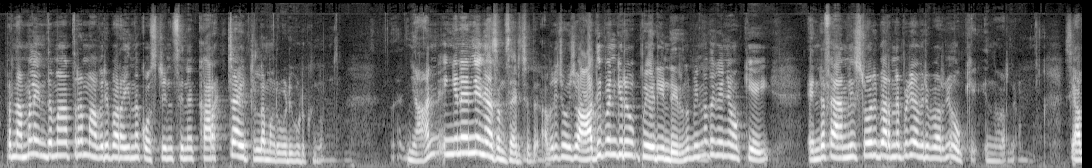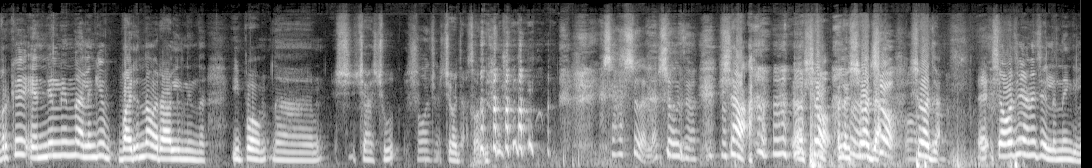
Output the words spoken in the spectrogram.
അപ്പം നമ്മൾ എന്തുമാത്രം അവർ പറയുന്ന ക്വസ്റ്റ്യൻസിന് കറക്റ്റായിട്ടുള്ള മറുപടി കൊടുക്കുന്നു. ഞാൻ ഇങ്ങനെ തന്നെയാണ് ഞാൻ സംസാരിച്ചത്. അവർ ചോദിച്ചു ആദ്യം ഇപ്പം പേടി ഉണ്ടായിരുന്നു പിന്നെ അത് കഴിഞ്ഞ് ഓക്കെ ആയി. എന്റെ ഫാമിലി സ്റ്റോറി പറഞ്ഞപ്പോഴേ അവർ പറഞ്ഞു ഓക്കെ എന്ന് പറഞ്ഞു. അവർക്ക് എന്നിൽ നിന്ന് അല്ലെങ്കിൽ വരുന്ന ഒരാളിൽ നിന്ന് ഇപ്പോൾ ശശു ഷോജ. സോറി ഷോജയാണ് ചെല്ലുന്നെങ്കിൽ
